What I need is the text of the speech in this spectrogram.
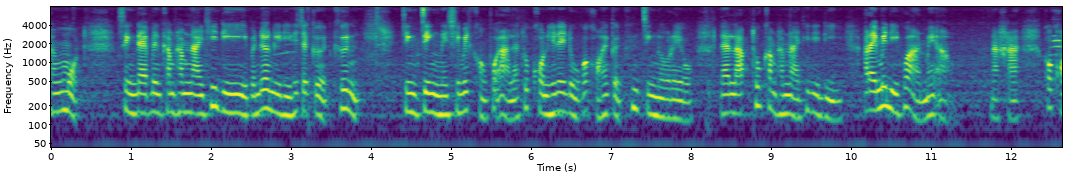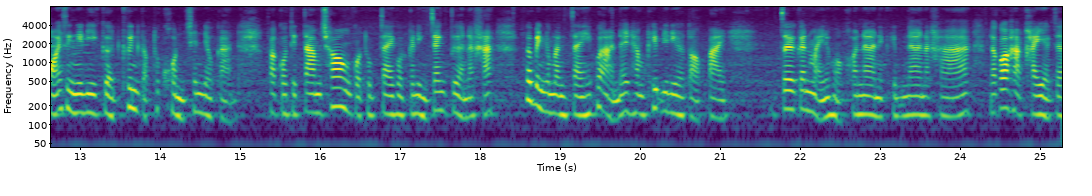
ทั้งหมด สิ่งใดเป็นคำทำนายที่ดีเป็นเรื่องดีๆที่จะเกิดขึ้น จริง ๆ ในชีวิตของผู้อ่านและทุกคนที่ได้ดูก็ขอให้เกิดขึ้นจริงเร็วๆและรับทุกคำทำนายที่ดีๆ อะไรไม่ดีผู้อ่านไม่เอานะคะ ก็ขอให้สิ่งดีๆเกิดขึ้นกับทุกคนเช่นเดียวกัน ฝากกดติดตามช่องกดถูกใจกดกระดิ่งแจ้งเตือนนะคะ เพื่อเป็นกำลังใจให้ผู้อ่านได้ทำคลิปดีๆต่อไป เจอกันใหม่ในหัวข้อหน้าในคลิปหน้านะคะ แล้วก็หากใครอยากจะ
